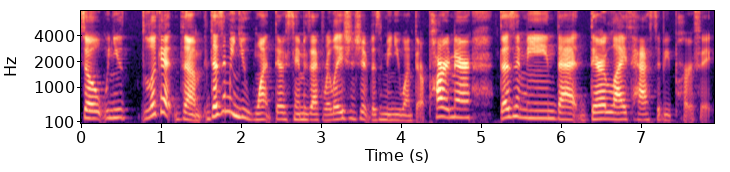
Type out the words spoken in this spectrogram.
So when you look at them, it doesn't mean you want their same exact relationship, doesn't mean you want their partner, doesn't mean that their life has to be perfect.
